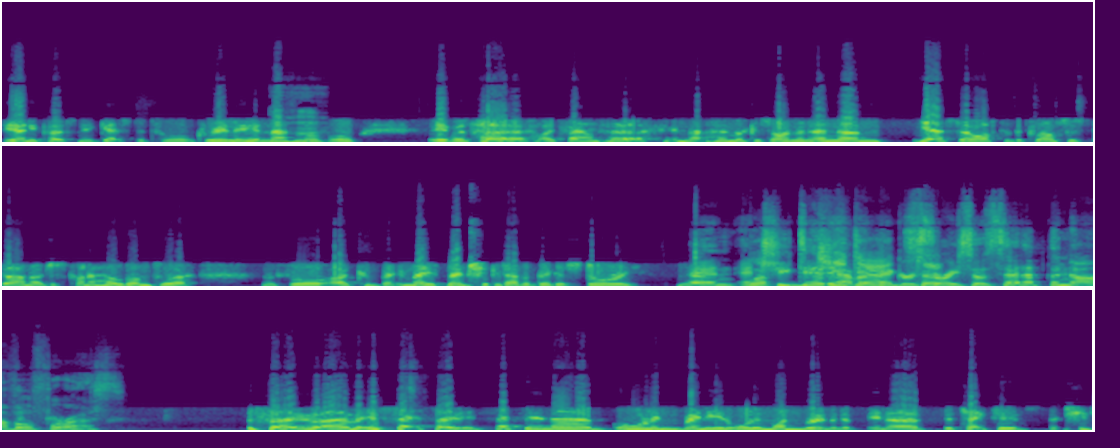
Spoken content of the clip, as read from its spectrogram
the only person who gets to talk really in that Mhm. novel. It was her. I found her in that homework assignment, and um, yeah. So after the class was done, I just kind of held on to her and thought I could maybe maybe she could have a bigger story. Yeah. And and she did have a bigger story. So set up the novel for us. So um, it's set. So it's set in uh, all in really all in one room in a in a detective. She's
